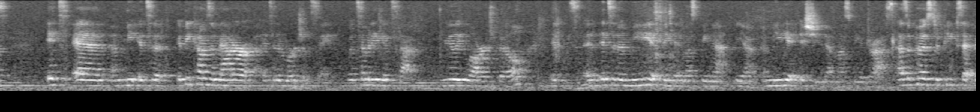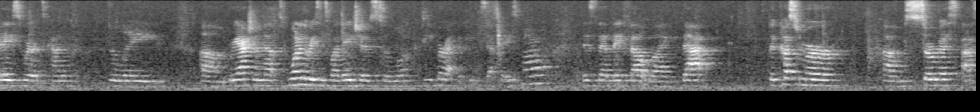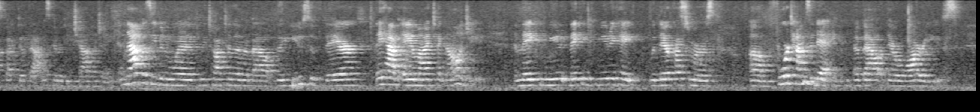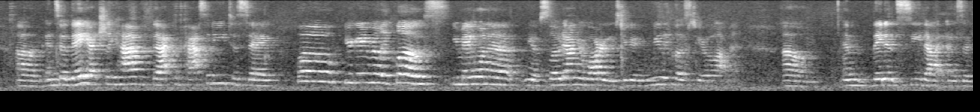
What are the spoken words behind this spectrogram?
it's an, it's a, it becomes a matter, it's an emergency. When somebody gets that really large bill, it's, an- immediate thing that must be met, yeah, immediate issue that must be addressed, as opposed to peak set base where it's kind of delayed, um, reaction. That's one of the reasons why they chose to look deeper at the peak set base model, is that they felt like that, the customer, um, service aspect of that was gonna be challenging. And that was even with, we talked to them about the use of their, they have AMI technology, and they commu, they can communicate with their customers, um, four times a day about their water use. Um, and so they actually have that capacity to say, whoa, you're getting really close, you may wanna, you know, slow down your water use, you're getting really close to your allotment. Um, and they didn't see that as a,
